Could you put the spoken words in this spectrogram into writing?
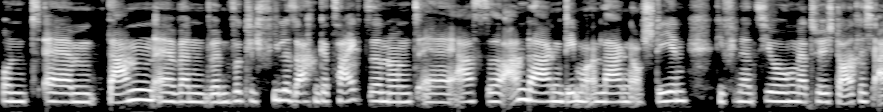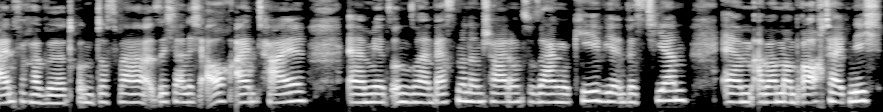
Und ähm, dann, äh, wenn, wenn wirklich viele Sachen gezeigt sind und äh, erste Anlagen, Demoanlagen auch stehen, die Finanzierung natürlich deutlich einfacher wird. Und das war sicherlich auch ein Teil ähm, jetzt unserer Investmententscheidung zu sagen, okay, wir investieren, ähm, aber man braucht halt nicht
